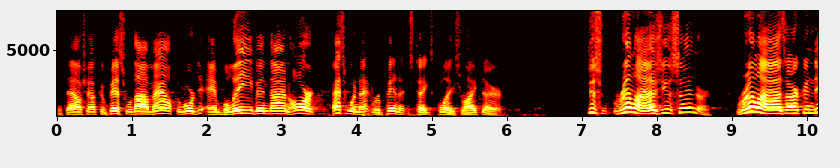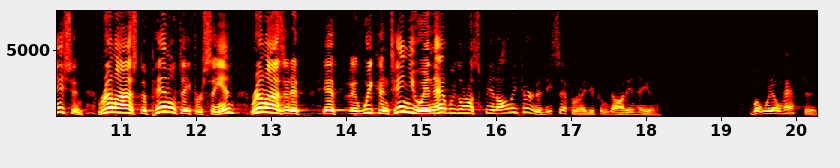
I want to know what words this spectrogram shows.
That thou shalt confess with thy mouth the Lord and believe in thine heart. That's when that repentance takes place, right there. Just realize you're a sinner. Realize our condition. Realize the penalty for sin. Realize that if, if, if we continue in that, we're going to spend all eternity separated from God in hell. But we don't have to.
